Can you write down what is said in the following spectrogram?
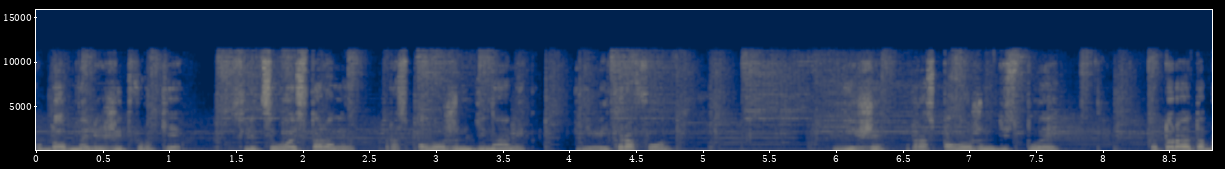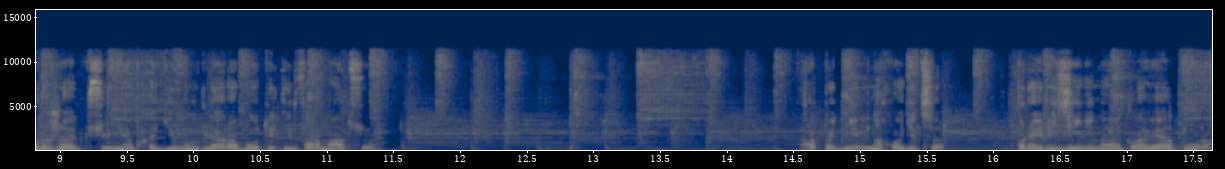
удобно лежит в руке. С лицевой стороны расположен динамик и микрофон. Ниже расположен дисплей, который отображает всю необходимую для работы информацию. А под ним находится прорезиненная клавиатура.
